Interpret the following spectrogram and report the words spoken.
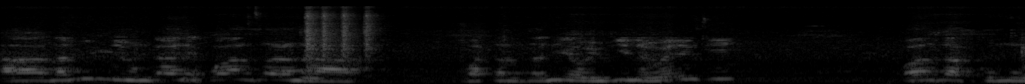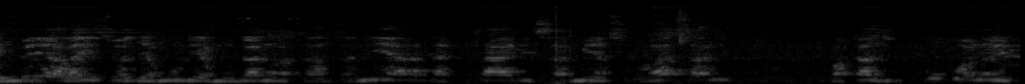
Ah, na mimi niungane kwanza na Watanzania wengine wengi, kwanza kumwombea Rais wa Jamhuri ya Muungano wa Tanzania Daktari Samia Suluhu Hassan kwa kazi kubwa anayoifanya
